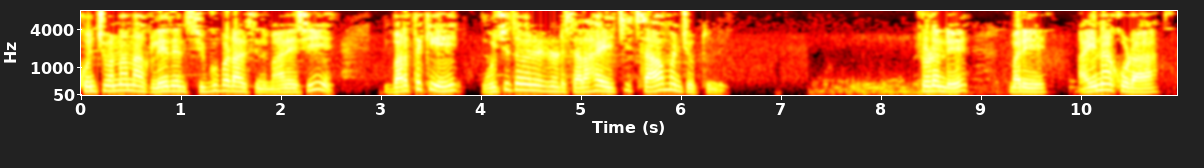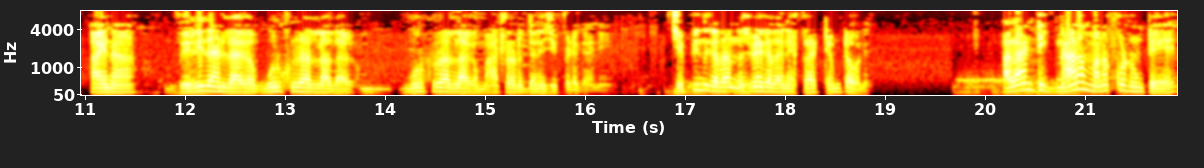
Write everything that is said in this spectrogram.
కొంచెమన్నా నాకు లేదని సిగ్గుపడాల్సింది మానేసి భర్తకి ఉచితమైనటువంటి సలహా ఇచ్చి చావమని చెప్తుంది. చూడండి మరి అయినా కూడా ఆయన వెర్రిదానిలాగా మూర్ఖురాల్లాగా మూర్ఖురాల్లాగా మాట్లాడొద్దని చెప్పాడు గాని చెప్పింది కదా నిజమే కదా అని ఎక్కడా టెంప్ట్ అవ్వలేదు. అలాంటి జ్ఞానం మనకు కూడా ఉంటే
